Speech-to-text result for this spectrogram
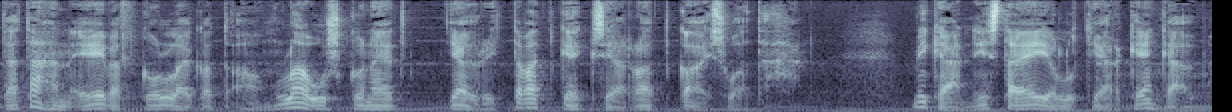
Tätähän eivät kollegat aamulla uskoneet ja yrittävät keksiä ratkaisua tähän. Mikään niistä ei ollut järkeen käypä.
